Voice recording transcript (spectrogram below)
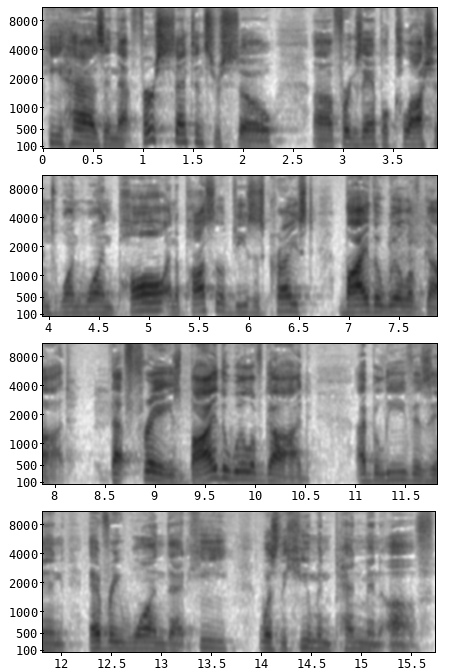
he has in that first sentence or so uh, for example, Colossians 1 1, Paul, an apostle of Jesus Christ, by the will of God. That phrase, by the will of God, I believe is in every one that he was the human penman of.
